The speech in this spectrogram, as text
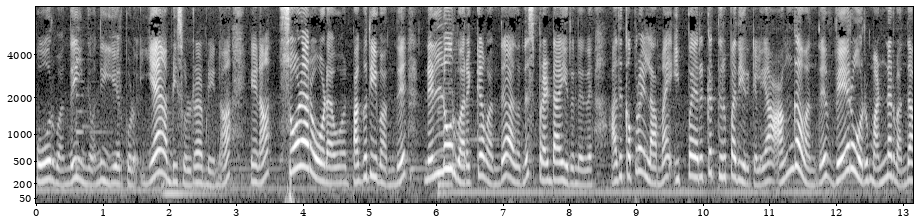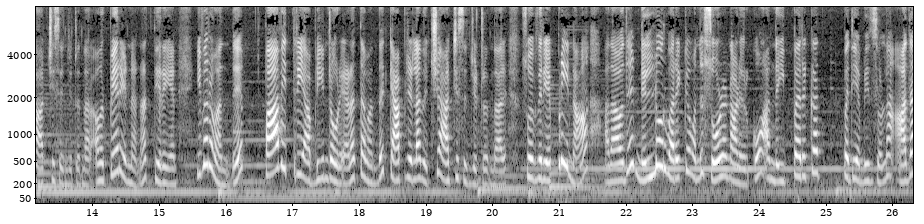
போர் வந்து இங்கே வந்து ஏற்படும். ஏன் அப்படி சொல்கிறேன் அப்படின்னா ஏன்னா சோழரோட பகுதி வந்து நெல்லூர் வரைக்கும் வந்து அது வந்து ஸ்ப்ரெட் ஆகி இருந்தது. அதுக்கப்புறம் இல்லாமல் இப்போ இருக்க திருப்பதி இருக்கு இல்லையா? அங்கே வந்து வேற ஒரு மன்னர் வந்து ஆட்சி செஞ்சுட்டு இருந்தார் அவர் பேர் என்னன்னா திரையன். இவர் வந்து பாவித்ரி அப்படின்ற ஒரு இடத்த வந்து கேபிட்டலாக வச்சு ஆட்சி செஞ்சுட்டு இருந்தார் ஸோ இவர் எப்படின்னா அதாவது நெல்லூர் வரைக்கும் வந்து சோழ நாடு இருக்கும். அந்த இப்போ இருக்க திரௌபதி அப்படின்னு சொன்னால் அதை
